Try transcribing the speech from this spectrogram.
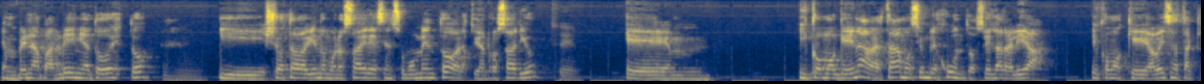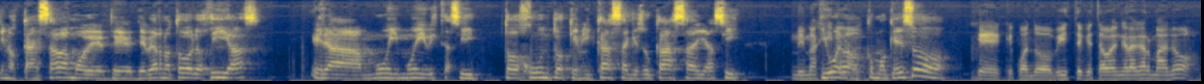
en plena pandemia todo esto, Mm, y yo estaba viviendo en Buenos Aires en su momento, ahora estoy en Rosario, sí. eh, y como que nada, estábamos siempre juntos, es la realidad. Es como que a veces hasta que nos cansábamos de, de- de vernos todos los días, era muy, muy, viste, así, todos juntos, que mi casa, que su casa y así. Me Y imagino bueno, como que eso, que, que cuando viste que estaba en Gran Hermano,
